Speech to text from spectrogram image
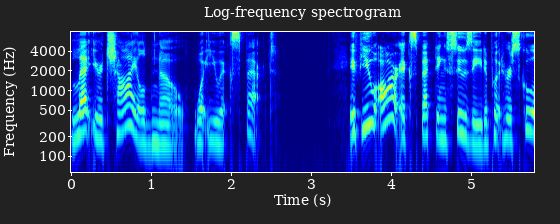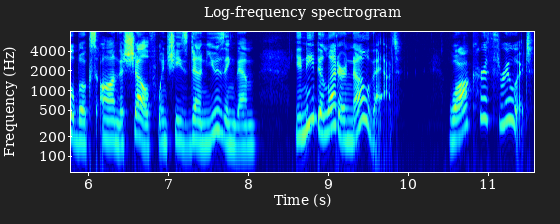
let your child know what you expect. If you are expecting Susie to put her school books on the shelf when she's done using them, you need to let her know that. Walk her through it.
